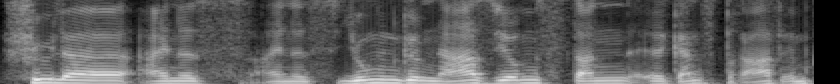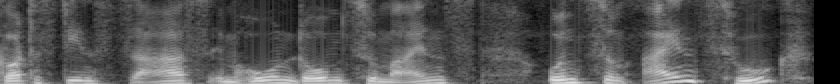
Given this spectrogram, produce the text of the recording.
Schüler eines, eines jungen Gymnasiums dann äh, ganz brav im Gottesdienst saß, im Hohen Dom zu Mainz. Und zum Einzug,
